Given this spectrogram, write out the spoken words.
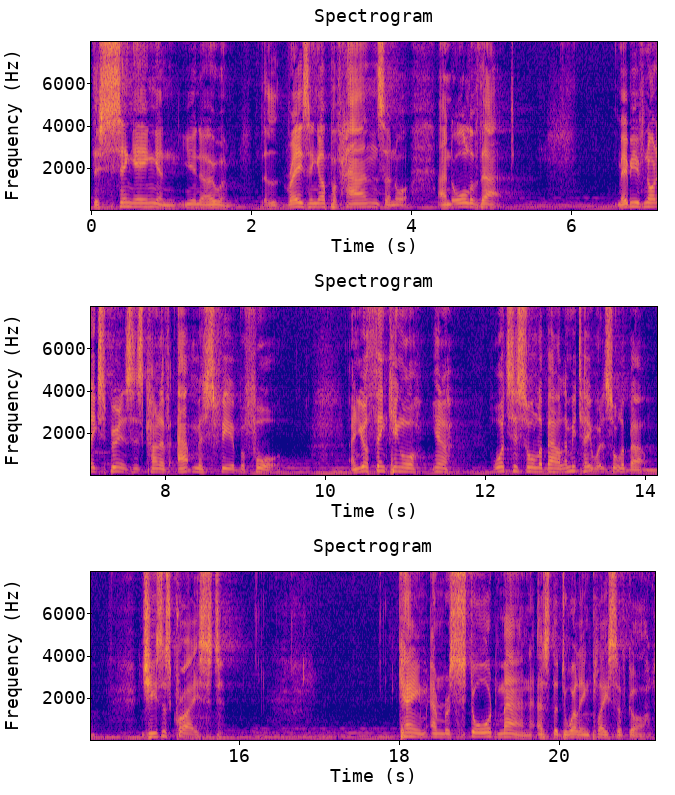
this singing and you know and the raising up of hands and all, and all of that. Maybe you've not experienced this kind of atmosphere before. And you're thinking, well, you know, what's this all about? Let me tell you what it's all about. Jesus Christ came and restored man as the dwelling place of God.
